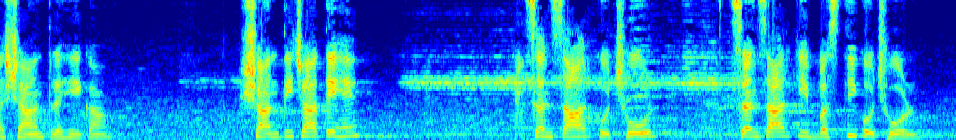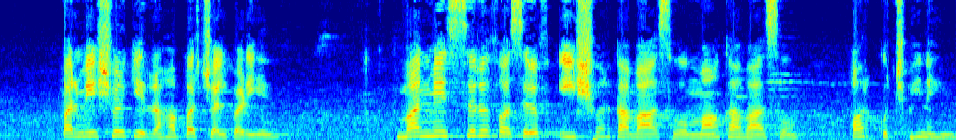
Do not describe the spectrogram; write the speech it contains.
अशांत रहेगा। शांति चाहते हैं। संसार को छोड़, संसार की बस्ती को छोड़, परमेश्वर की राह पर चल पड़िए। मन में सिर्फ़ और सिर्फ़ ईश्वर का वास हो, माँ का वास हो और कुछ भी नहीं।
